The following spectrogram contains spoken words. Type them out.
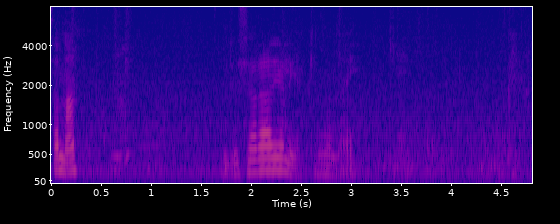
Sanna, Mm. vill du köra arga leken med mig? Okej. Okay. Okay.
